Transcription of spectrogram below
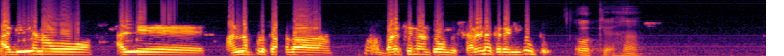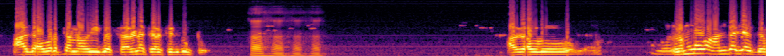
ಹಾಗೆ ಈಗ ನಾವು ಅಲ್ಲಿ ಅನ್ನಪ್ರಸಾದ ಬಳಸಿನ ಅಂತ ಒಂದು ಶರಣ ಕರೆಯಲಿಕ್ಕೆ ಉಂಟು. ಓಕೆ ಹಾ. ಆಗ ಅವ್ರ ಹತ್ರ ನಾವು ಈಗ ಶರಣ ಕರೆಸಲಿಕ್ಕೆ ಉಂಟು. ಆಗ ಅವರು ನಮ್ಮ ಅಂದಾಜಾಗ್ತದೆ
